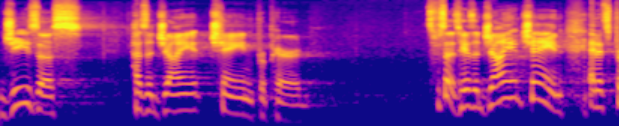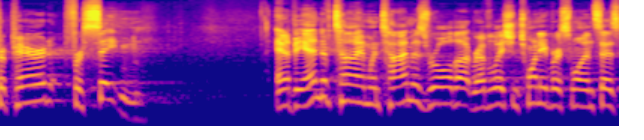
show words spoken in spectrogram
Jesus has a giant chain prepared. That's what it says. He has a giant chain, and it's prepared for Satan. And at the end of time, when time is rolled out, Revelation 20, verse 1 says,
